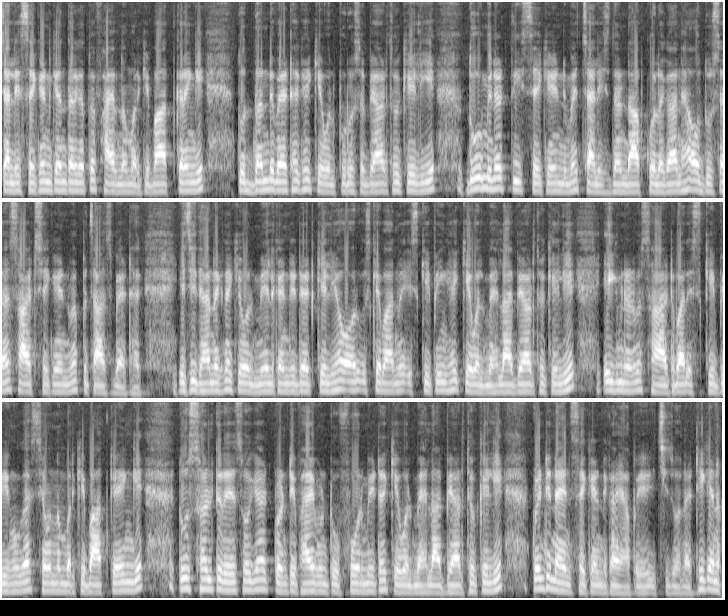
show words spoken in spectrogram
चालीस सेकेंड के अंतर्गत पे फाइव नंबर की बात करेंगे तो दंड बैठक है, केवल पुरुष अभ्यर्थियों के लिए। दो मिनट तीस सेकेंड में चालीस दंड आपको लगाना है और दूसरा है साठ सेकेंड में पचास बैठक। ये चीज़ ध्यान रखना केवल मेल कैंडिडेट के लिए और उसके बाद में स्कीपिंग है, केवल महिला अभ्यर्थियों के लिए। एक मिनट में साठ बार स्कीपिंग होगा। सेवन नंबर की बात करेंगे तो सल्ट रेस हो गया twenty five into four metre केवल महिला अभ्यर्थियों के लिए। ट्वेंटी नाइन सेकेंड का यहाँ पे चीज़ होना है, ठीक है ना?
